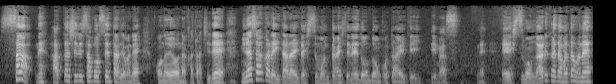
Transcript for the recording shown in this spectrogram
さあ、ね、発達心理サポートセンターではね、このような形で、皆さんからいただいた質問に対してね、どんどん答えていってます。ね、えー、質問がある方またはね、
